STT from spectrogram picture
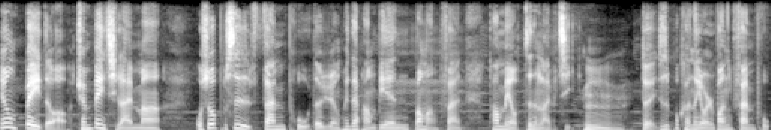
要用背的哦，全背起来吗？我说不是翻谱的人会在旁边帮忙翻，他没有，真的来不及。嗯，对，就是不可能有人帮你翻谱，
